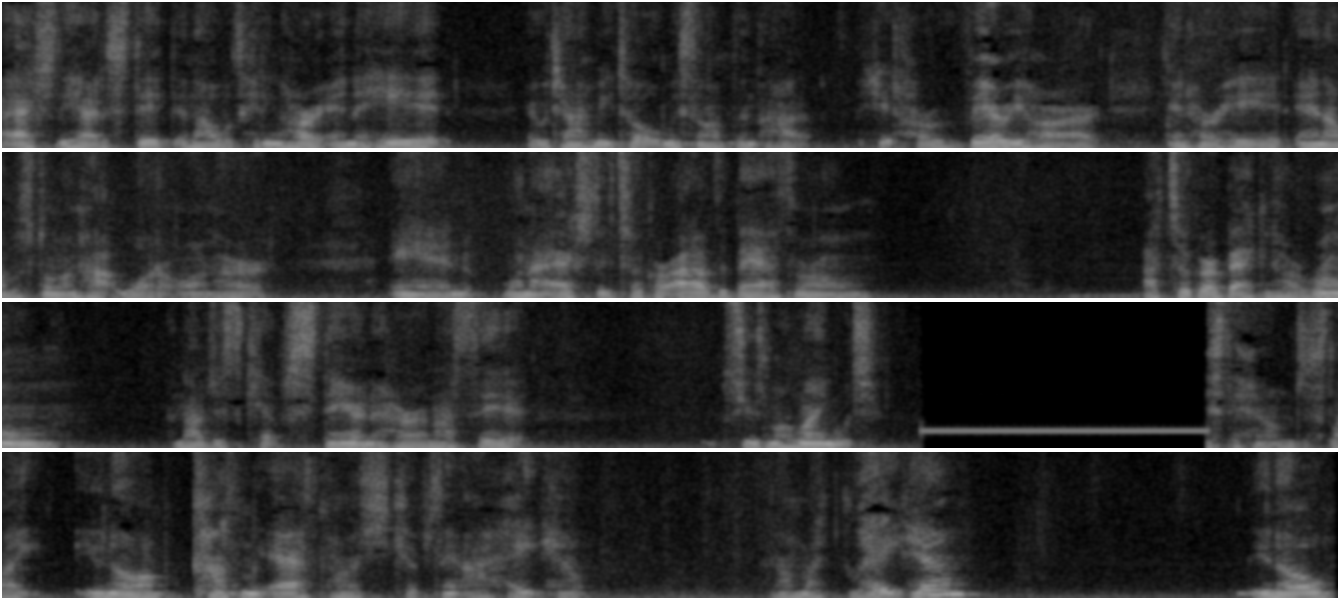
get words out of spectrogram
I actually had a stick and I was hitting her in the head. Every time he told me something, I hit her very hard in her head, and I was throwing hot water on her. And when I actually took her out of the bathroom, I took her back in her room, and I just kept staring at her, and I said, excuse my language, to him, just like, you know, I'm constantly asking her. She kept saying, I hate him. And I'm like, you hate him? You know?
